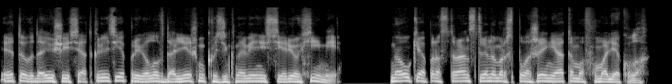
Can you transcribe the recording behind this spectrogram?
Это выдающееся открытие привело в дальнейшем к возникновению стереохимии, науки о пространственном расположении атомов в молекулах.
